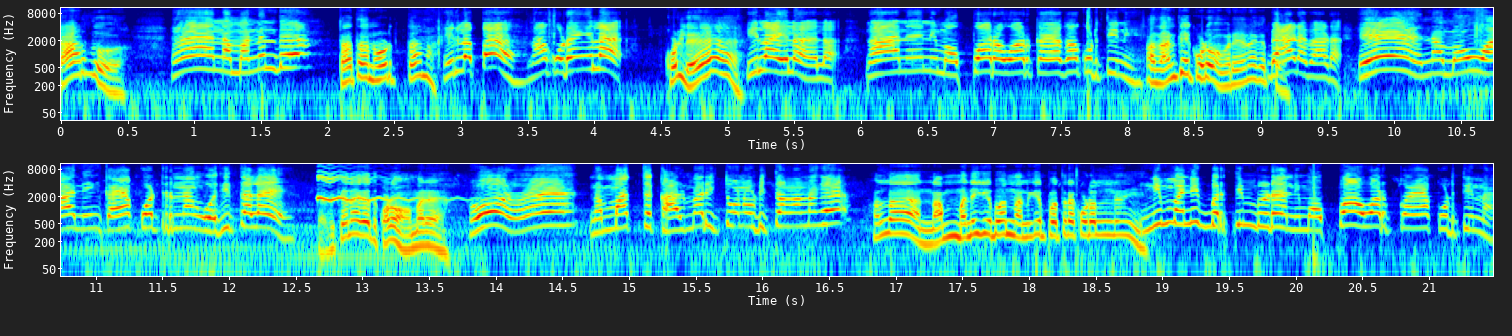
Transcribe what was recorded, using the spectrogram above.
ಯಾರ್ದು? ಹಾ ನಮ್ಮ ಅಣ್ಣಂದ. ತಾತ ನೋಡ್ತಾನ ಇಲ್ಲಪ್ಪ ನಾ ಕೊಡಂಗಿಲ್ಲ. ಕೊಡ್ಲಿ? ಇಲ್ಲ ಇಲ್ಲ ಇಲ್ಲ. ನಾನೇ ನಿಮ್ಮ ಅಪ್ಪಾರ ಅವ್ರ ಕೈಯಾಗ ಕೊಡ್ತೀನಿ. ನನ್ಗೆ ಕೊಡು ಮರೆ ಏನಾಗುತ್ತೆ? ಬೇಡ ಬೇಡ. ಏ ನಮ್ಮ ಅವ್ವ ನಿನ್ ಕೈಯಾಗ ಕೊಟ್ರಿ ನಂಗೆ ಓದಿತ್ತಲೆ ಅದಕ್ಕೇನಾಗತ್ತೆ ಕೊಡು ಮರೆ ಓ ಏ ನಮ್ಮ ಅತ್ತೆ ಕಾಲ್ಮಾರಿ ಇತ್ತು ನೋಡಿತ್ತಲ್ಲ ನನಗೆ? ಅಲ್ಲ ನಮ್ಮ ಮನೆಗೆ ಬಂದು ನನಗೆ ಪತ್ರ ಕೊಡಲ್ಲ ನೀ. ನಿಮ್ಮ ಮನಿಗ್ ಬರ್ತೀನಿ ಬಿಡ ನಿಮ್ಮ ಅಪ್ಪ ಅವ್ರ ಕೈಯಾಗ ಕೊಡ್ತೀನಿ.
